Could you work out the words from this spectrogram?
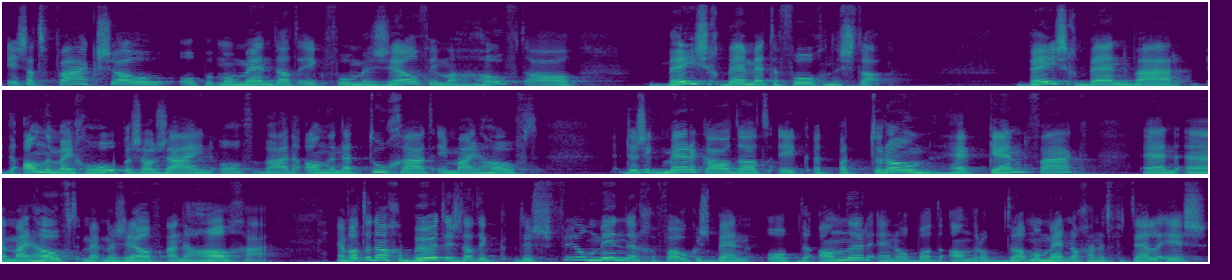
is dat vaak zo op het moment dat ik voor mezelf in mijn hoofd al bezig ben met de volgende stap bezig ben waar de ander mee geholpen zou zijn of waar de ander naartoe gaat in mijn hoofd. Dus ik merk al dat ik het patroon herken vaak en uh, mijn hoofd met mezelf aan de hal ga. En wat er dan gebeurt is dat ik dus veel minder gefocust ben op de ander en op wat de ander op dat moment nog aan het vertellen is.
